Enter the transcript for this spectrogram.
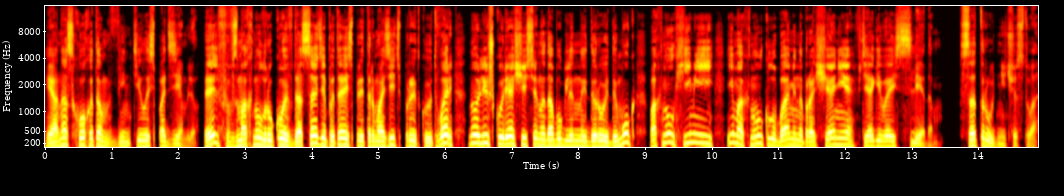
и она с хохотом ввинтилась под землю. Эльф взмахнул рукой в досаде, пытаясь притормозить прыткую тварь, но лишь курящийся над обугленной дырой дымок пахнул химией и махнул клубами на прощание, втягиваясь следом. Сотрудничество.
